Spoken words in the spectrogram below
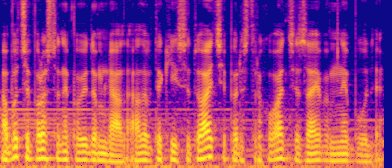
або це просто не повідомляли, але в такій ситуації перестрахуватися зайвим не буде.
